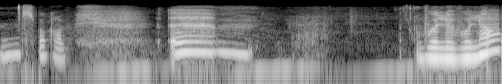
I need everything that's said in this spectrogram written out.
Hmm, c'est pas grave. Euh, voilà, voilà.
